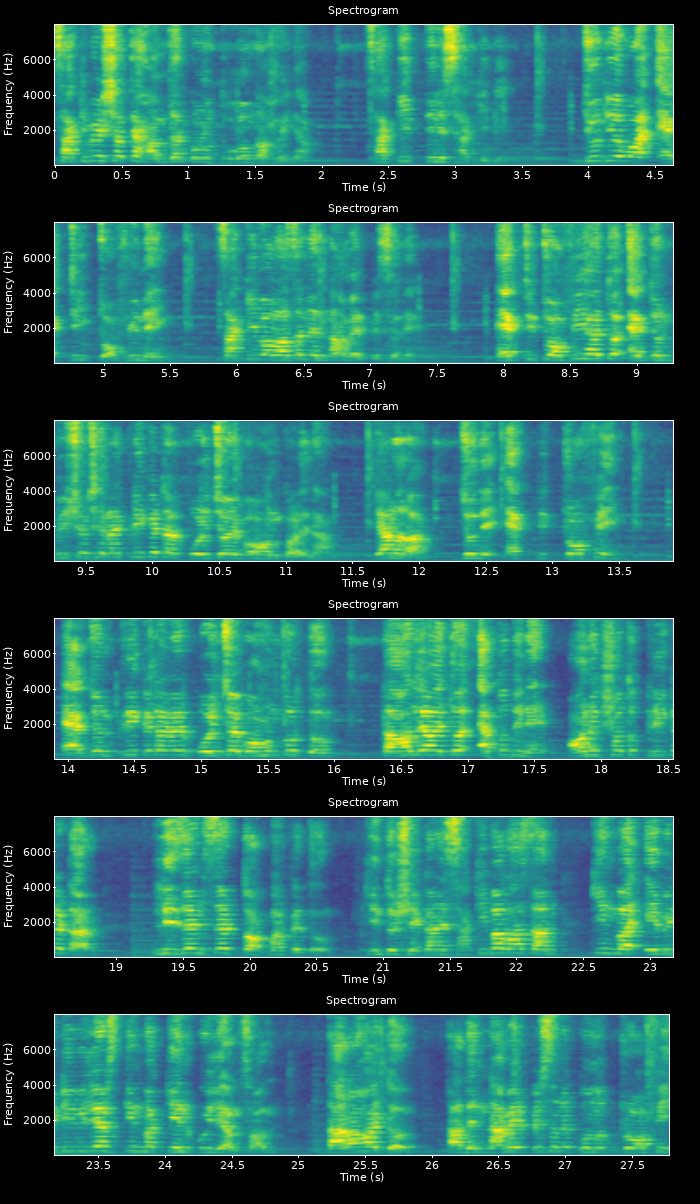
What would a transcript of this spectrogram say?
সাকিবের সাথে হামজার কোনো তুলনা হয় না। সাকিব তিনি সাকিবই। যদিও বা একটি ট্রফি নেই, সাকিব আল হাসানের নামের পেছনে। একটি ট্রফি হয়তো একজন বিশ্বসেরা ক্রিকেটার পরিচয় বহন করে না। কেননা, যদি একটি ট্রফি একজন ক্রিকেটারের পরিচয় বহন করত, তাহলে হয়তো এতদিনে অনেক শত ক্রিকেটার লিজেন্ডসের তকমা পেত। কিন্তু সেখানে সাকিব আল হাসান কিংবা এবি ডিভিলিয়ার্স কিংবা কেন উইলিয়ামসন, তারা হয়তো তাদের নামের পেছনে কোনো ট্রফি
